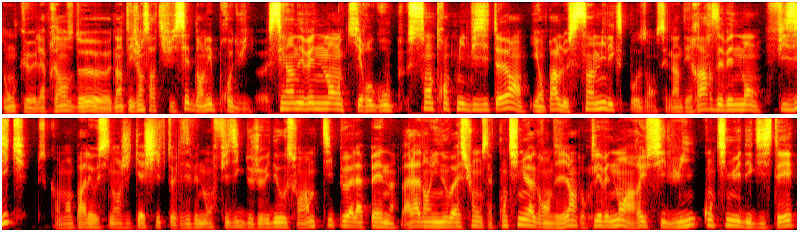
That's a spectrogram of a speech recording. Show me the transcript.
donc euh, la présence euh, d'intelligence artificielle dans les produits. Euh, c'est un événement qui regroupe 130 000 visiteurs et on parle de 5000 exposants. C'est l'un des rares événements physiques, puisqu'on en parlait aussi dans JK Shift, les événements physiques de jeux vidéo sont un petit peu à la peine. Bah là, dans l'innovation, ça continue à grandir. Donc l'événement a réussi, lui, continuer d'exister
